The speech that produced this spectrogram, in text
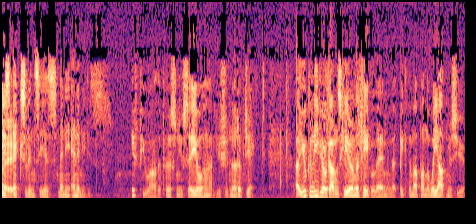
His I... Excellency has many enemies. If you are the person you say you are, you should not object. Uh, you can leave your guns here on the table and uh, pick them up on the way out, monsieur.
